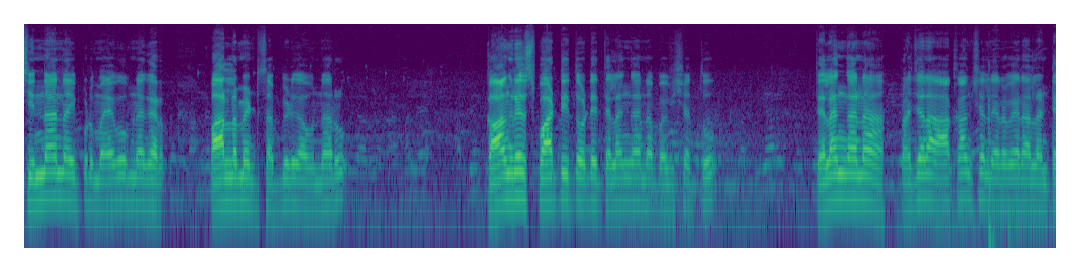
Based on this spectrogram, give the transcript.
చిన్నాన్న ఇప్పుడు మహబూబ్ నగర్ పార్లమెంట్ సభ్యుడిగా ఉన్నారు. కాంగ్రెస్ పార్టీతోటే తెలంగాణ భవిష్యత్తు. తెలంగాణ ప్రజల ఆకాంక్షలు నెరవేరాలంటే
